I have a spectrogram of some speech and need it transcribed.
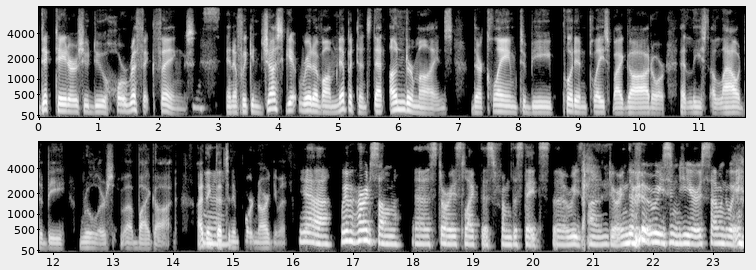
dictators who do horrific things. Yes. And if we can just get rid of omnipotence, that undermines their claim to be put in place by God or at least allowed to be rulers uh, by God. I think yeah. that's an important argument. Yeah, we've heard some uh, stories like this from the states the re- uh, during the recent years, haven't we?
